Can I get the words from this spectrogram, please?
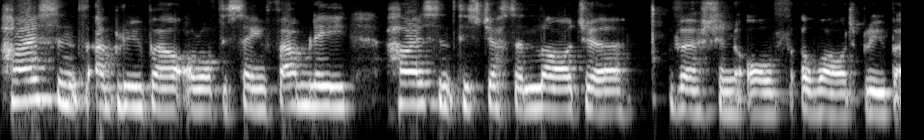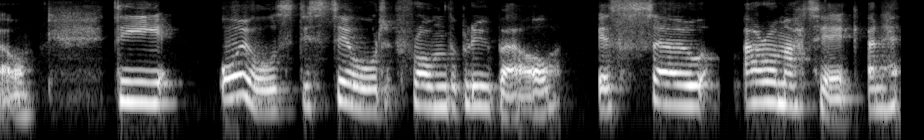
Hyacinth and bluebell are of the same family. Hyacinth is just a larger version of a wild bluebell. The oils distilled from the bluebell is so aromatic and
